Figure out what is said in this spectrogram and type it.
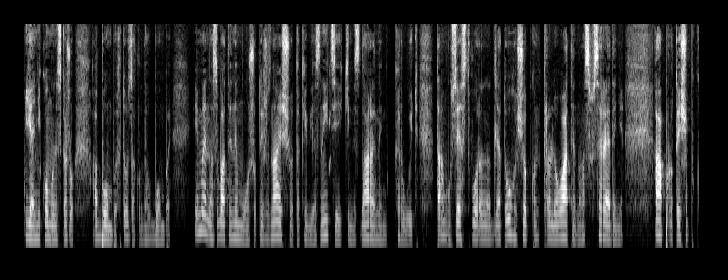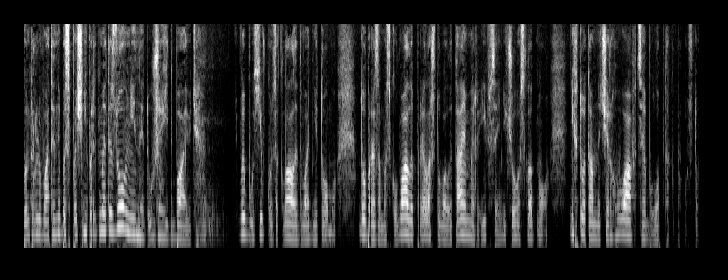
Я нікому не скажу, а бомби, хто закладав бомби. Імен назвати не можу. Ти ж знаєш, що такі в'язниці, які нездареним керують. Там усе створено для того, щоб контролювати нас всередині. А про те, щоб контролювати небезпечні предмети зовні, не дуже й дбають. Вибухівку заклали два дні тому. Добре замаскували, прилаштували таймер і все, нічого складного. Ніхто там не чергував, це було б так просто.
